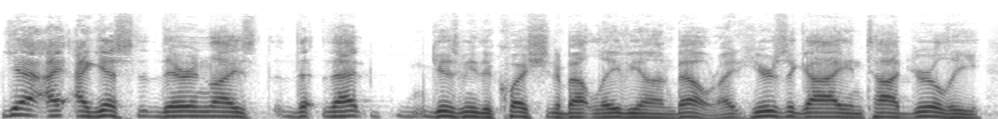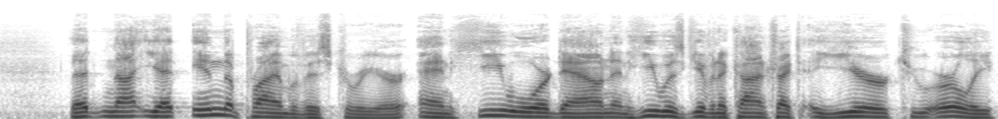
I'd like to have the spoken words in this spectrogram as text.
Yeah, I, I guess therein lies th- that gives me the question about Le'Veon Bell. Right here's a guy in Todd Gurley that not yet in the prime of his career, and he wore down, and he was given a contract a year too early.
